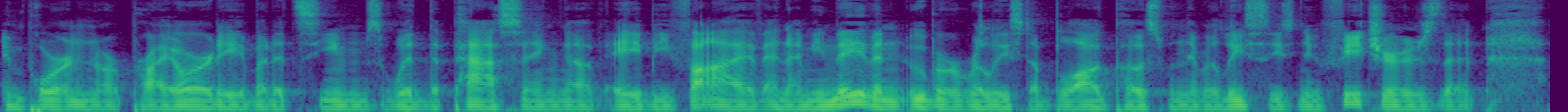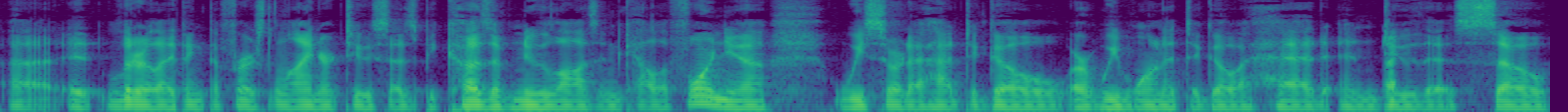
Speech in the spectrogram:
important or priority. But it seems with the passing of AB5, and I mean, they even Uber released a blog post when they released these new features that uh, it literally, I think the first line or two says, because of new laws in California, we sort of had to go or we wanted to go ahead and do this. So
